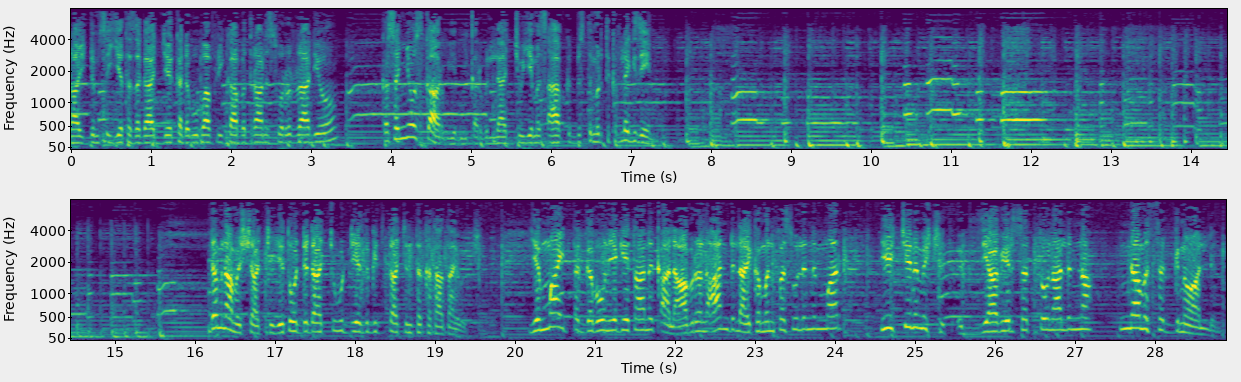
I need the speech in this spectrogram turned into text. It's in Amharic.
በምስራች ድምፅ እየተዘጋጀ ከደቡብ አፍሪካ በትራንስወርር ራዲዮ ከሰኞ እስከ አርብ የሚቀርብላችሁ የመጽሐፍ ቅዱስ ትምህርት ክፍለ ጊዜ ነው። እንደምናመሻችሁ የተወደዳችሁ ውድ የዝግጅታችን ተከታታዮች የማይጠገበውን የጌታን ቃል አብረን አንድ ላይ ከመንፈሱ ልንማር ይህችን ምሽት እግዚአብሔር ሰጥቶናልና እናመሰግነዋለን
